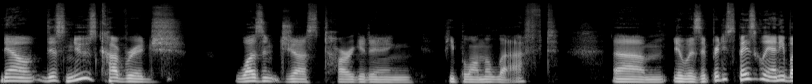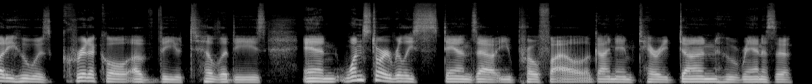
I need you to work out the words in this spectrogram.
Now, this news coverage wasn't just targeting people on the left. Um, it was basically anybody who was critical of the utilities. And one story really stands out. You profile a guy named Terry Dunn, who ran as a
